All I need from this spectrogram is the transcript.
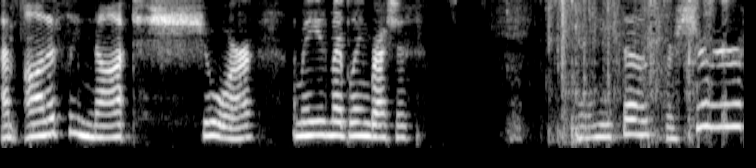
I'm honestly not sure. I'm going to use my bling brushes. I'm going to use those for sure.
